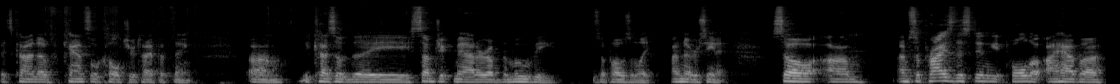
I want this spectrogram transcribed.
it's kind of cancel culture type of thing. Um, because of the subject matter of the movie, supposedly. I've never seen it. So um, I'm surprised this didn't get pulled. I have a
